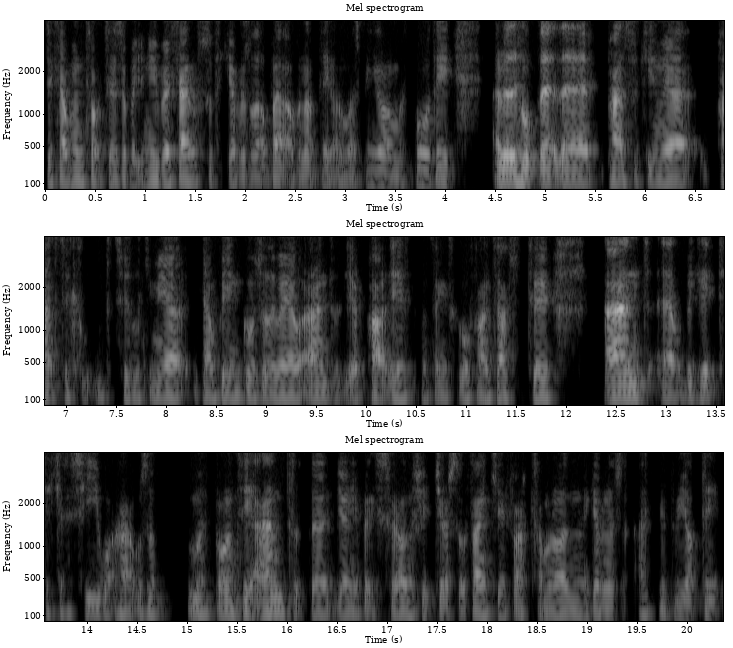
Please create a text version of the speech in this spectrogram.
to come and talk to us about your new book and also to give us a little bit of an update on what's been going on with Bodhi. I really hope that the Pants Leukemia, Pants to, to Leukemia campaign goes really well and your party and things go fantastic too. And it'll be great to kind of see what happens with, with Bronty and the your new books as well in the future. So thank you for coming on and giving us a good wee update.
